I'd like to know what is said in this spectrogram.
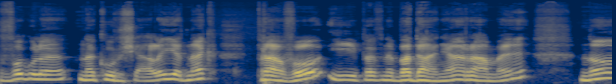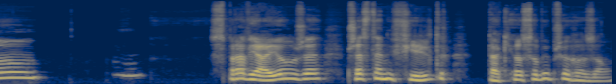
w ogóle na kursie, ale jednak prawo i pewne badania, ramy, no sprawiają, że przez ten filtr takie osoby przechodzą.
